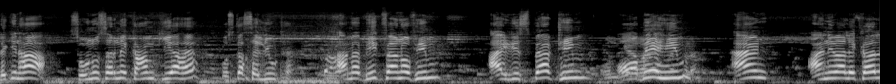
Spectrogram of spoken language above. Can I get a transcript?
लेकिन हाँ सोनू सर ने काम किया है उसका सैल्यूट है। I am a big fan of him I respect him obey him and आने वाले कल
